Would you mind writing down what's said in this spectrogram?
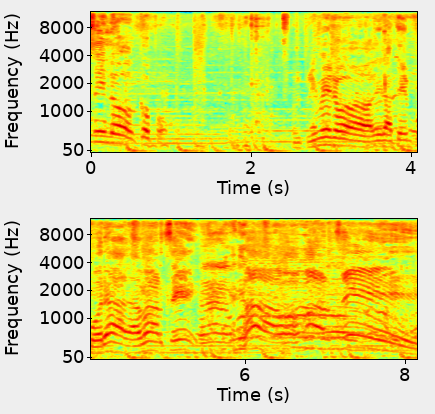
Marcelo! Copo. El primero de la temporada, Marce. ¡Vamos, Marce!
